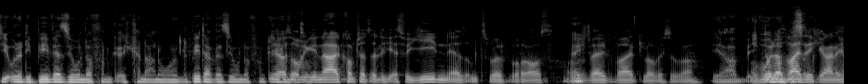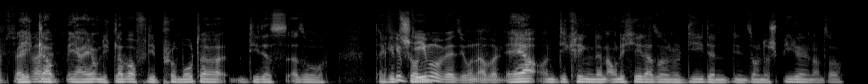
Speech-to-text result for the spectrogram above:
Die, oder die B-Version davon, ich keine Ahnung, oder die Beta-Version davon ja, das und so. Original kommt tatsächlich erst für jeden erst um 12 Uhr raus. Also weltweit, glaube ich sogar. Ja, ich Obwohl, glaub, das weiß ich gar nicht. ich glaube, ja, und ich glaube auch für die Promoter, die das, also da es gibt gibt es schon. Demo-Versionen, aber Ja, ja, und die kriegen dann auch nicht jeder, sondern nur die, denn die sollen das spielen und so.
